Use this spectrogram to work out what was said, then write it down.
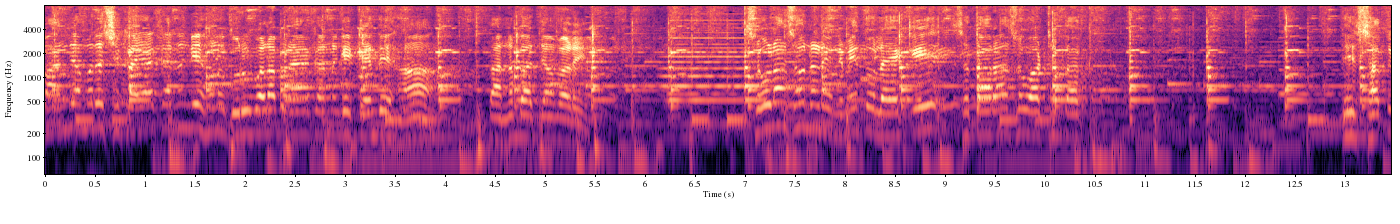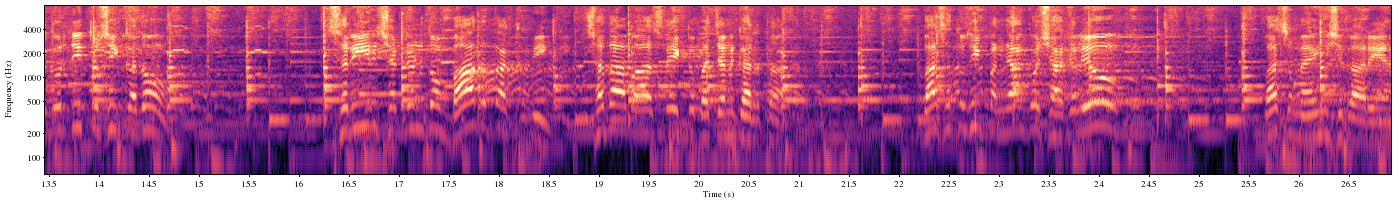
ਪੰਜ ਅਮਰ ਸ਼ਿਕਾਇਆ ਕਰਨਗੇ, ਹੁਣ ਗੁਰੂ ਵਾਲਾ ਬਣਾਇਆ ਕਰਨਗੇ, ਕਹਿੰਦੇ ਹਾਂ, ਧੰਨ ਬਾਜਾਂ ਵਾਲੇ। 1699 ਤੋਂ ਲੈ ਕੇ 1708 ਤੱਕ ਤੇ ਸਤਿਗੁਰ ਜੀ, ਤੁਸੀਂ ਕਦੋਂ ਸਰੀਰ ਛੱਡਣ ਤੋਂ ਬਾਅਦ ਤੱਕ ਵੀ ਸਦਾ ਵਾਸਤੇ ਇੱਕ ਬਚਨ ਕਰਤਾ? ਬਸ ਤੁਸੀਂ ਪੰਜਾਂ ਕੋ ਛਕ ਲਿਓ। ਬਸ ਮੈਂ ਹੀ ਛਕਾ ਰਿਹਾ।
